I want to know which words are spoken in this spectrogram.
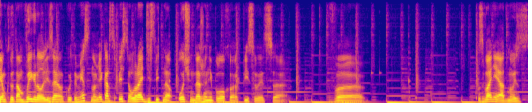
тем, кто там выиграл или занял какое-то место, но мне кажется, песня All Right действительно очень даже неплохо вписывается в звание одной из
